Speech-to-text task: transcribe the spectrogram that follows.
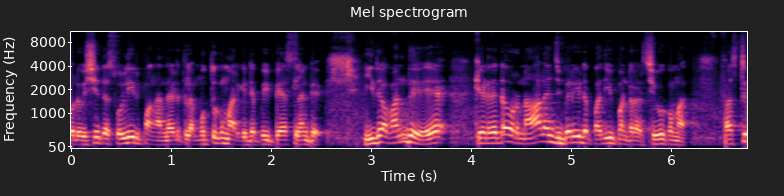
ஒரு விஷயத்த சொல்லியிருப்பாங்க அந்த இடத்துல. முத்துக்குமார் கிட்ட போய் பேசலன்ட்டு. இதை வந்து கிட்டத்தட்ட ஒரு நாலஞ்சு பேர்கிட்ட பதிவு பண்றாரு சிவகுமார். ஃபர்ஸ்ட்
